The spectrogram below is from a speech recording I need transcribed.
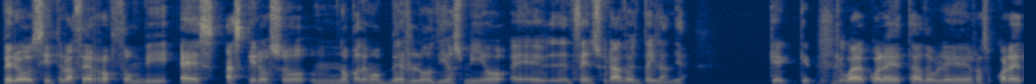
Pero si te lo hace Rob Zombie, es asqueroso, no podemos verlo, Dios mío, eh, censurado en Tailandia. ¿Qué, qué- qué- cuál, cuál es esta doble cuál es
